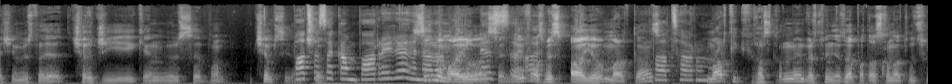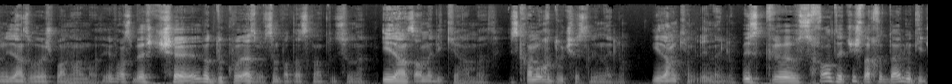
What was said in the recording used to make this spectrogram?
թե չի մյուսները չջիկ են մյուսը բան չեմ սիրում բացասական բառերը հնարավորինս եւ ասում ես այո մարդկանց մարդիկ հասկանում են վերցնում իրենց պատասխանատվություն իրենց որոշ բան համար եւ ասում ես չէ դուք որ ասում պատասխանատվությունը իրենց անելիքի համար իսկ անողը դու չես լինելու իրանք են լինելու իսկ սխալ թե ճիշտ ախր դա մի քիչ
